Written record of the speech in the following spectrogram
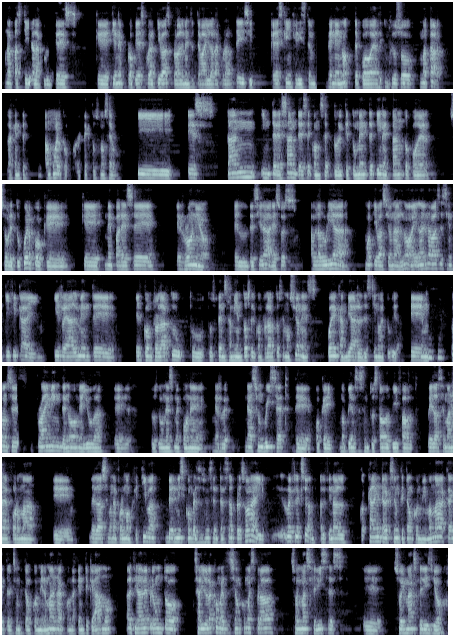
una pastilla a la que crees que tiene propiedades curativas, probablemente te va a ayudar a curarte y si crees que ingeriste veneno, te puede incluso matar. La gente ha muerto por efectos nocivos. Y es tan interesante ese concepto, el que tu mente tiene tanto poder sobre tu cuerpo que, que me parece erróneo el decir, ah, eso es habladuría motivacional, ¿no? Hay, una base científica y, y realmente el controlar tus pensamientos, el controlar tus emociones puede cambiar el destino de tu vida. Em, entonces, priming de nuevo me ayuda. Eh, los lunes me pone, me, hace un reset de, ok, no pienses en tu estado de default, ve la semana de forma, eh, ve la semana de forma objetiva, ver mis conversaciones en tercera persona y, y reflexión. Al final, cada interacción que tengo con mi mamá, cada interacción que tengo con mi hermana, con la gente que amo, al final me pregunto, ¿salió la conversación como esperaba? son más felices, eh, soy más feliz yo.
